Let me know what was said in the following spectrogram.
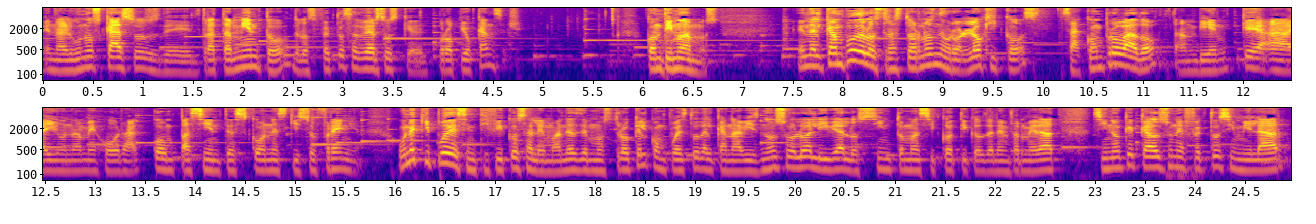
en algunos casos del tratamiento de los efectos adversos que el propio cáncer. Continuamos. En el campo de los trastornos neurológicos, se ha comprobado también que hay una mejora con pacientes con esquizofrenia. Un equipo de científicos alemanes demostró que el compuesto del cannabis no solo alivia los síntomas psicóticos de la enfermedad, sino que causa un efecto similar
